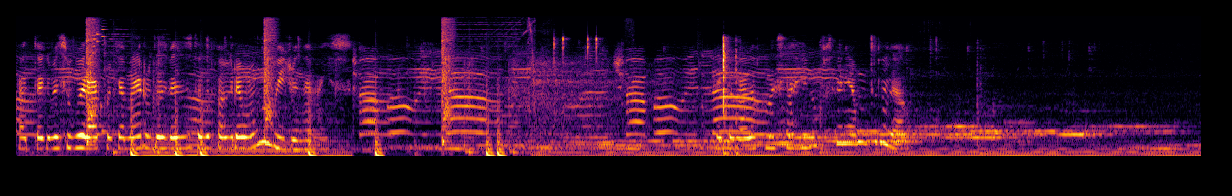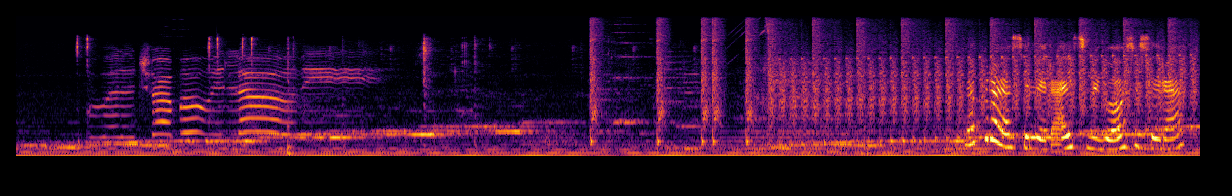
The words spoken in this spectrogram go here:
Até que vai segurar, porque a maioria das vezes eu tô gravando um vídeo, né? Rir não seria muito legal. Dá pra acelerar esse negócio, será?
